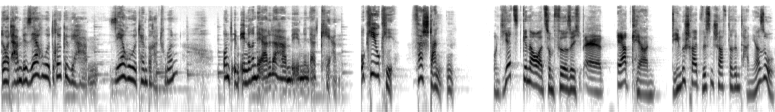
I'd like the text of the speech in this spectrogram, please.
Dort haben wir sehr hohe Drücke, wir haben sehr hohe Temperaturen und im Inneren der Erde, da haben wir eben den Erdkern. Okay, okay. Verstanden. Und jetzt genauer zum Pfirsich, äh, Erdkern. Den beschreibt Wissenschaftlerin Tanja so.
